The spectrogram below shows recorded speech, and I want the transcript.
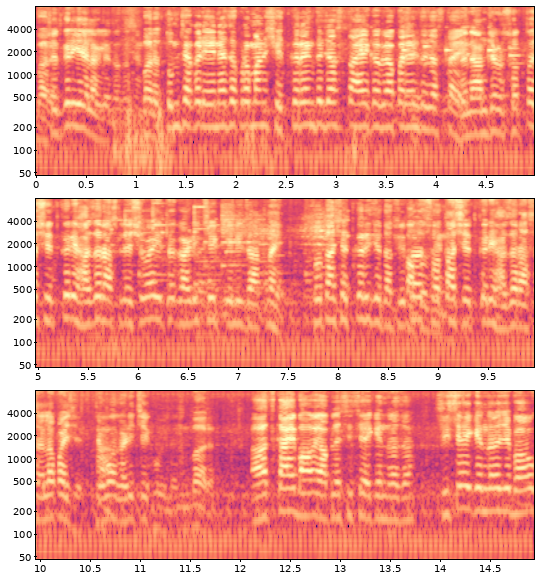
बरं. शेतकरी यायला लागलेत आता बरं तुमच्याकडे येण्याचं प्रमाण शेतकऱ्यांचं जास्त आहे का व्यापाऱ्यांचं जास्त आहे आणि आमच्याकडे स्वतः शेतकरी हजर असल्याशिवाय इथं गाडी चेक केली जात नाही स्वतः शेतकरीच येतात तिथं कापूस स्वतः शेतकरी हजर असायला पाहिजे तेव्हा. गाडी चेक होईल. बरं आज काय भाव आहे आपल्या सीसीआय केंद्राचा सीसीआय केंद्राचे भाव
